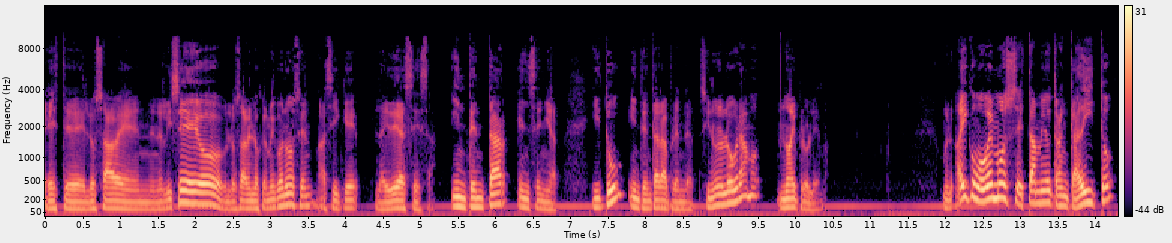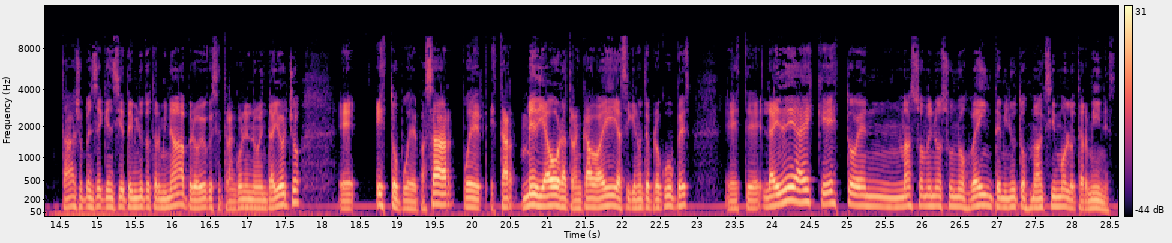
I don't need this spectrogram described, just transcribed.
Este, lo saben en el liceo, lo saben los que me conocen, así que la idea es esa, intentar enseñar y tú intentar aprender. Si no lo logramos, no hay problema. Bueno, ahí como vemos está medio trancadito. Yo pensé que en 7 minutos terminaba, pero veo que se trancó en el 98. Eh, esto puede pasar, puede estar media hora trancado ahí, así que no te preocupes. Este, la idea es que esto en más o menos unos 20 minutos máximo lo termines.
